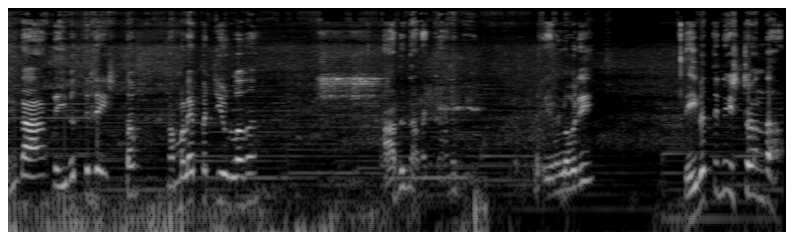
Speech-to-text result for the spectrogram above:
എന്താ ദൈവത്തിന്റെ ഇഷ്ടം നമ്മളെ പറ്റിയുള്ളത്? അത് നടക്കാതെ പോകും. പ്രിയമുള്ളവരെ ദൈവത്തിന്റെ ഇഷ്ടം എന്താ?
